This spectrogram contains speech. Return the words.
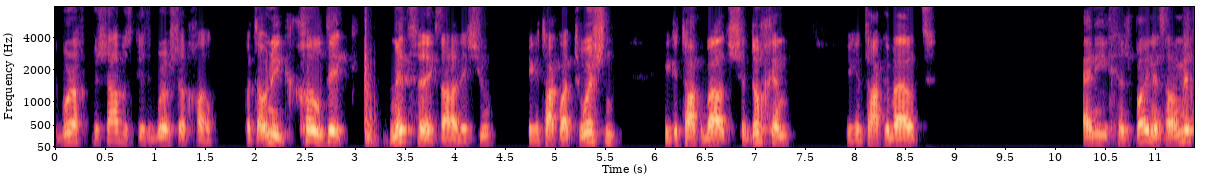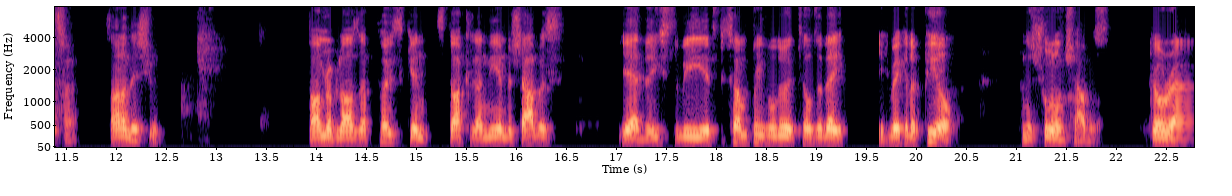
the Burach B'Shabbos gets the Burim Shachol. But it's only Chol Dik. Mitzvah is not an issue. You can talk about tuition. You can talk about Shidduchim. You can talk about any Cheshbonis on a mitzvah. It's not an issue. Vamra Blaza, Poskin, Stock Laniyim B'Shabbos. Yeah, there used to be, if some people do it till today, you can make an appeal in the shul on Shabbos. Go around.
